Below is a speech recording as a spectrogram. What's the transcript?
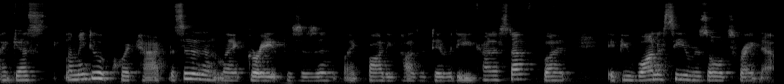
I guess let me do a quick hack. This isn't like great, this isn't like body positivity kind of stuff, but if you want to see results right now,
